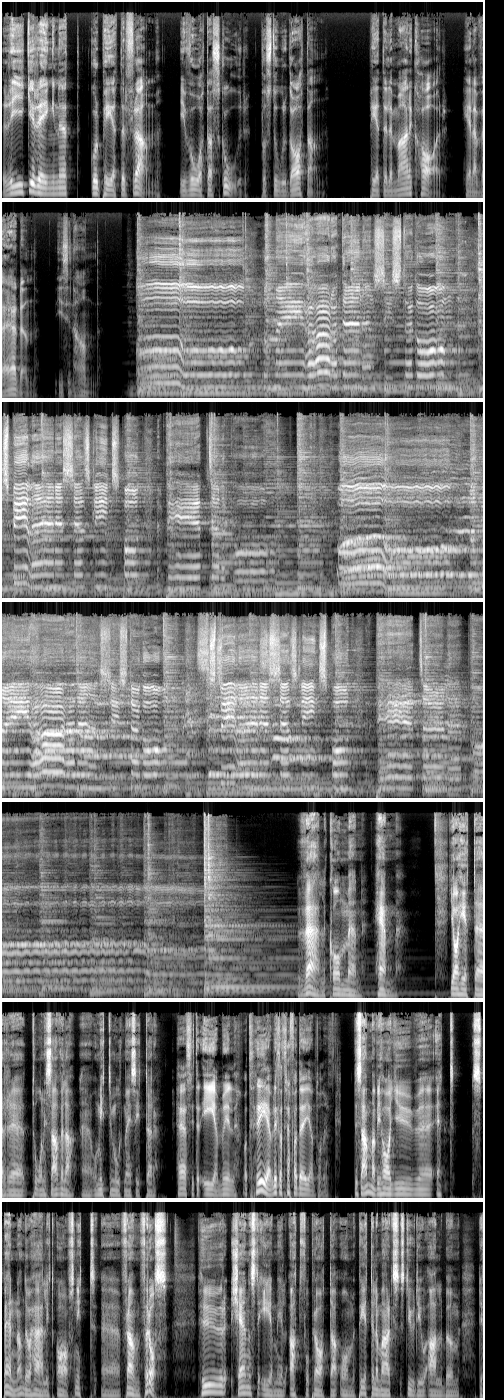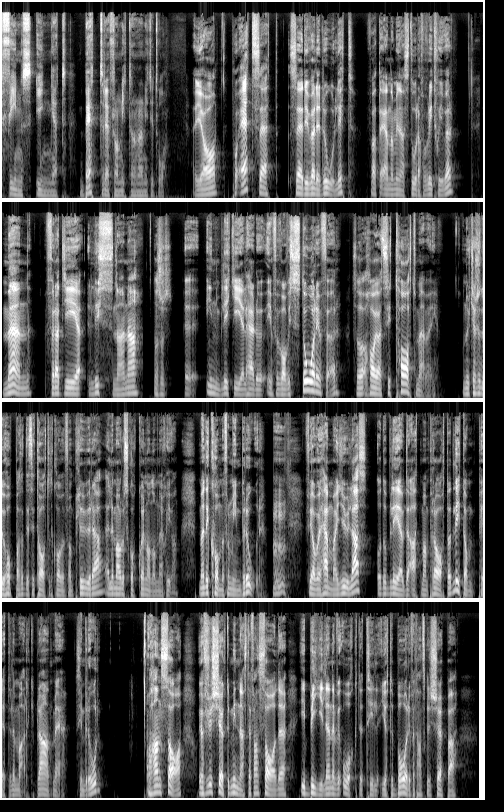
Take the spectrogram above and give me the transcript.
Rik i regnet går Peter fram i våta skor på Storgatan. Peter Lemark har hela världen i sin hand. Oh, låt mig höra den en sista gång Spela hennes älsklingspodd med Peter LePaul Oh, Välkommen hem! Jag heter eh, Tony Savela eh, och mitt emot mig sitter Här sitter Emil. Vad trevligt att träffa dig igen Tony. Detsamma, vi har ju eh, ett spännande och härligt avsnitt framför oss. Hur känns det Emil att få prata om Peter Lemarks studioalbum Det finns inget bättre från 1992? Ja, på ett sätt så är det ju väldigt roligt. För att det är en av mina stora favoritskivor. Men för att ge lyssnarna någon sorts eh, inblick i, eller här då, inför vad vi står inför. Så har jag ett citat med mig. Och nu kanske du hoppas att det citatet kommer från Plura eller Mauro Scocco eller någon om den här skivan. Men det kommer från min bror. Mm. För jag var ju hemma i julas och då blev det att man pratade lite om Peter Lemark, bland annat med sin bror. Och han sa, och jag försökte minnas det för han sa det i bilen när vi åkte till Göteborg för att han skulle köpa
